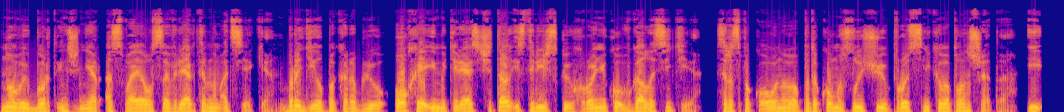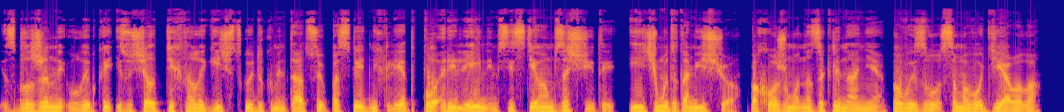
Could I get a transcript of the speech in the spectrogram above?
Новый борт-инженер осваивался в реакторном отсеке, бродил по кораблю, охая и матерясь читал историческую хронику в галосети с распакованного по такому случаю простенького планшета и с блаженной улыбкой изучал технологическую документацию последних лет по релейным системам защиты и чему-то там еще, похожему на заклинание по вызову самого дьявола.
